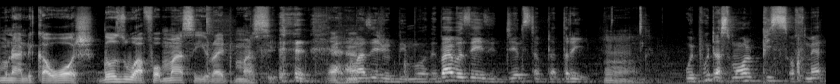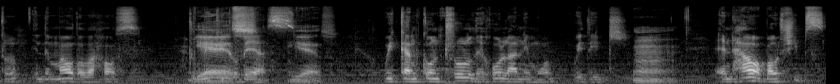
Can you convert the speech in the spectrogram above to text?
mnaandika wash those who are for mercy you write mercy Uh-huh. Mercy should be more. The Bible says in James chapter 3, mm. we put a small piece of metal in the mouth of a horse to yes. make it yes obey yes We can control the whole animal with it. Mm. And how about ships?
